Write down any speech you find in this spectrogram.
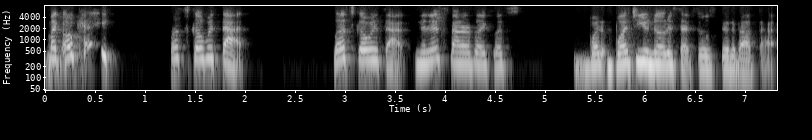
like, okay, let's go with that. Let's go with that. And then it's a matter of like, let's what what do you notice that feels good about that?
